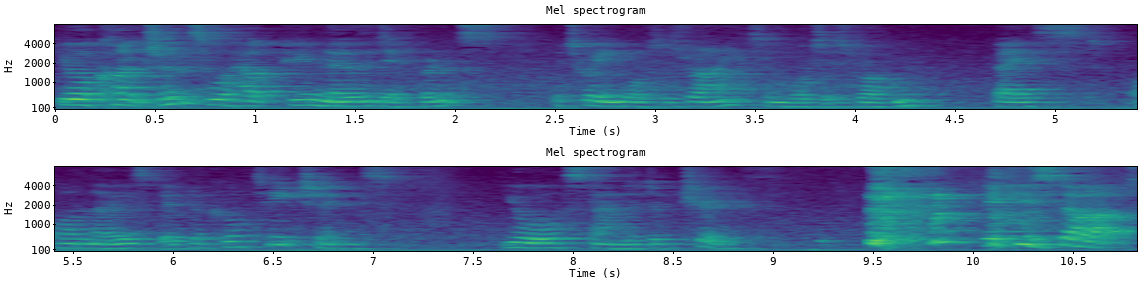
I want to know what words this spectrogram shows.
your conscience will help you know the difference between what is right and what is wrong based on those biblical teachings, your standard of truth. if you start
